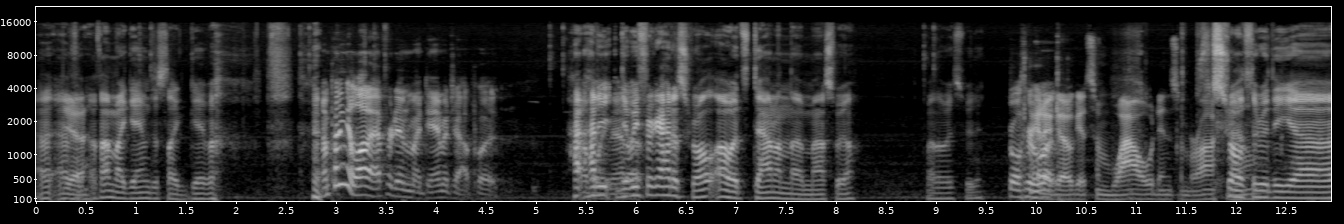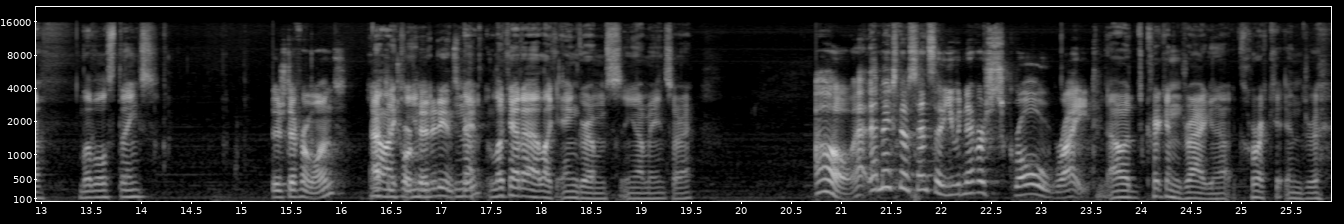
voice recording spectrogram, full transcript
I, I, Yeah. I thought my game just, like, gave up. I'm putting a lot of effort into my damage output. how, how do you, Doubling that did we figure out how to scroll? Oh, it's down on the mouse wheel. By the way, sweetie. Scroll I through gotta what? go get some wowed and some rocks. Scroll now. through the, uh, levels things. There's different ones No, after like, you- torpidity and no, speed. look at, uh, like, engram's, you know what I mean? Sorry. Oh, that, that makes no sense though. You would never scroll right. I would click and drag, you know, click and drag.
